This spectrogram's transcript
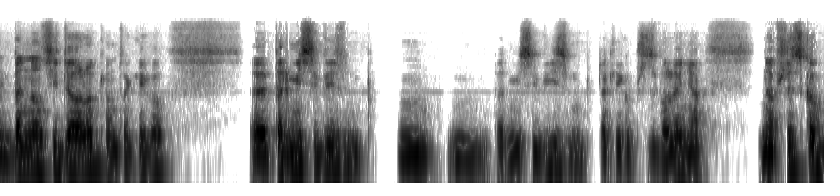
będąc ideologią takiego e, permisywizmu, mm, mm, permisywizmu, takiego przyzwolenia na wszystko,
